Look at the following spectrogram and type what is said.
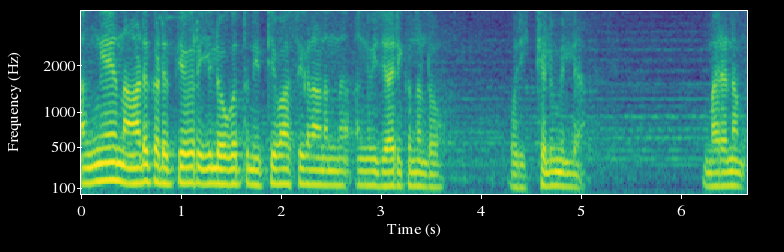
അങ്ങേ നാട് കടത്തിയവർ ഈ ലോകത്ത് നിത്യവാസികളാണെന്ന് അങ്ങ് വിചാരിക്കുന്നുണ്ടോ? ഒരിക്കലുമില്ല. മരണം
